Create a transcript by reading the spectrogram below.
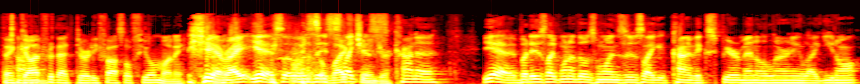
Thank time. God for that dirty fossil fuel money. Yeah, right. Yeah, so it was It's like changer. kind of yeah, but it's like one of those ones. It was like kind of experimental learning. Like you don't.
